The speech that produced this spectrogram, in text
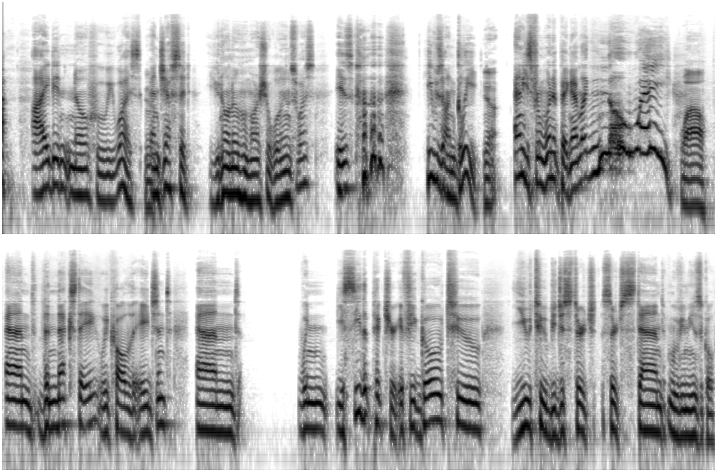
I didn't know who he was. And Jeff said, You don't know who Marshall Williams was? Is he was on Glee. Yeah. And he's from Winnipeg. I'm like, no way. Wow. And the next day, we call the agent. And when you see the picture, if you go to YouTube, you just search search stand movie musical.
